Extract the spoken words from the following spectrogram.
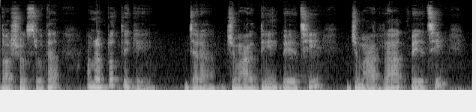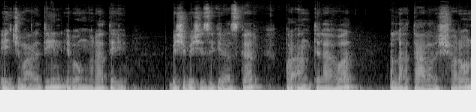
দর্শক শ্রোতা, আমরা প্রত্যেকেই যারা জুমার দিন পেয়েছি, জুমার রাত পেয়েছি, এই জুমার দিন এবং রাতে বেশি বেশি জিকির, আজকার, কোরআন, তেলাওয়াত, আল্লাহ তালার স্মরণ,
